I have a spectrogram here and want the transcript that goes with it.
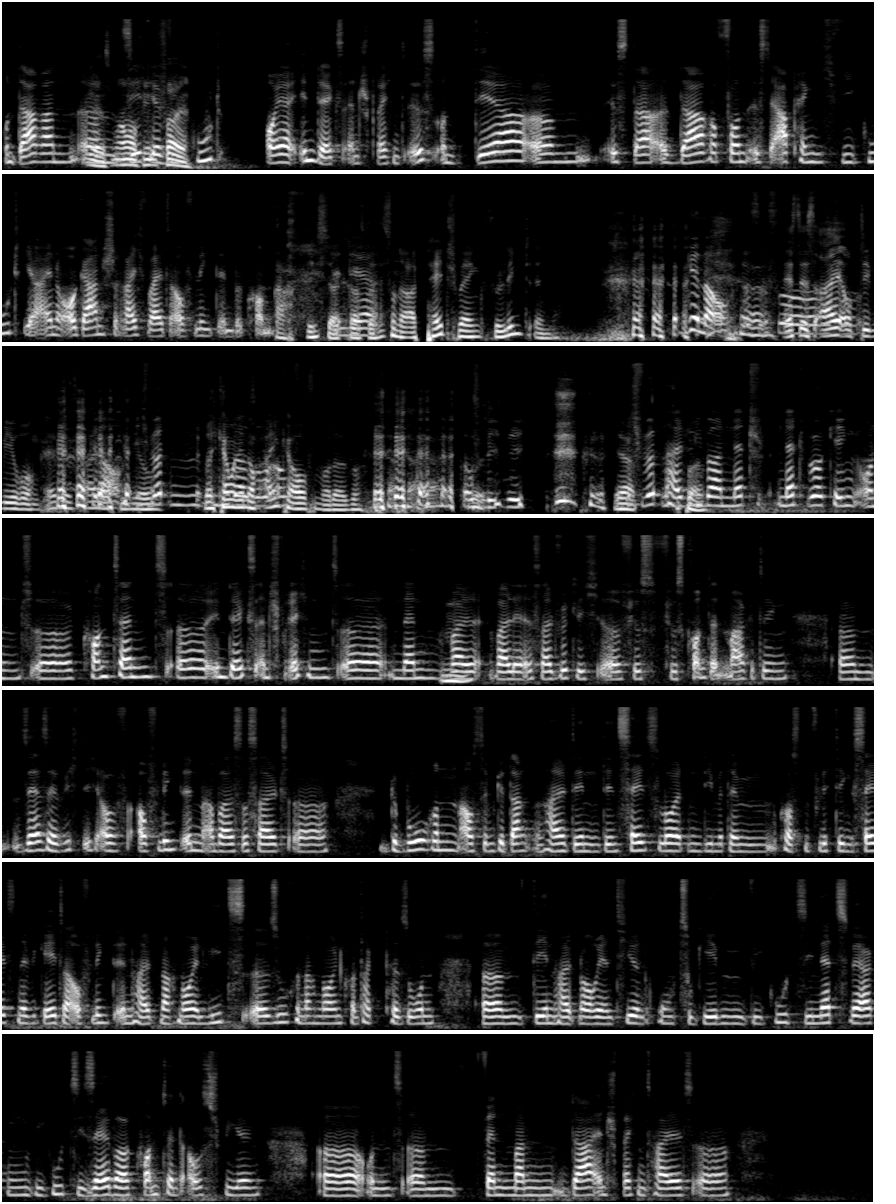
Und daran ähm, ja, seht ihr, Fall. wie gut euer Index entsprechend ist und der ähm, ist da davon ist er abhängig, wie gut ihr eine organische Reichweite auf LinkedIn bekommt. Ach, ist ja krass. Das ist so eine Art PageRank für LinkedIn. genau. Das ist so, SSI-Optimierung. SSI-Optimierung. Genau. Vielleicht kann man den noch so einkaufen oder so. Hoffentlich nicht. Ja, ich würde halt super. lieber Net Networking und äh, Content äh, Index entsprechend äh, nennen, mhm. weil, weil er ist halt wirklich äh, fürs, fürs Content Marketing ähm, sehr, sehr wichtig auf, auf LinkedIn, aber es ist halt äh, geboren aus dem Gedanken halt den, den Sales-Leuten, die mit dem kostenpflichtigen Sales Navigator auf LinkedIn halt nach neuen Leads äh, suchen, nach neuen Kontaktpersonen, ähm, denen halt eine Orientierung zu geben, wie gut sie netzwerken, wie gut sie selber Content ausspielen. Äh, und ähm, wenn man da entsprechend halt äh,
